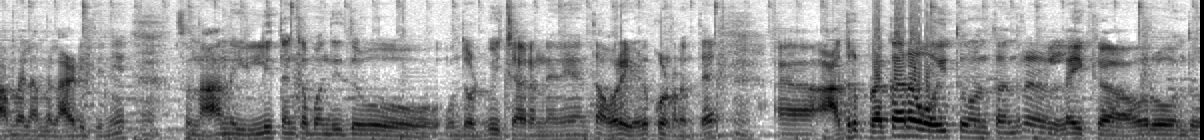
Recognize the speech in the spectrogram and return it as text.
ಆಮೇಲೆ ಆಮೇಲೆ ಆಡಿದ್ದೀನಿ. ಸೊ ನಾನು ಇಲ್ಲಿ ತನಕ ಬಂದಿದ್ದು ಒಂದು ದೊಡ್ಡ ವಿಚಾರನೇ ಅಂತ ಅವರೇ ಹೇಳ್ಕೊಂಡ್ರಂತೆ. ಅದ್ರ ಪ್ರಕಾರ ಹೋಯ್ತು ಅಂತಂದ್ರೆ ಲೈಕ್ ಅವರು ಒಂದು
